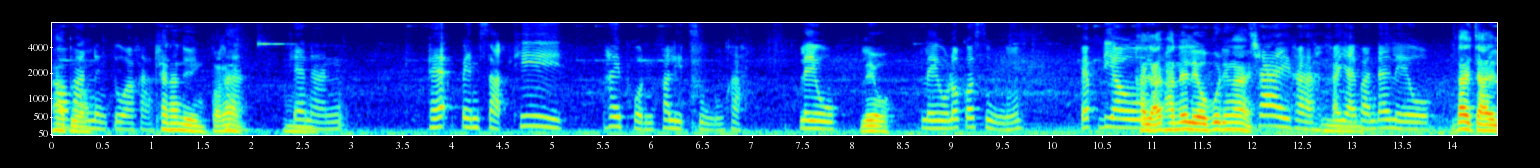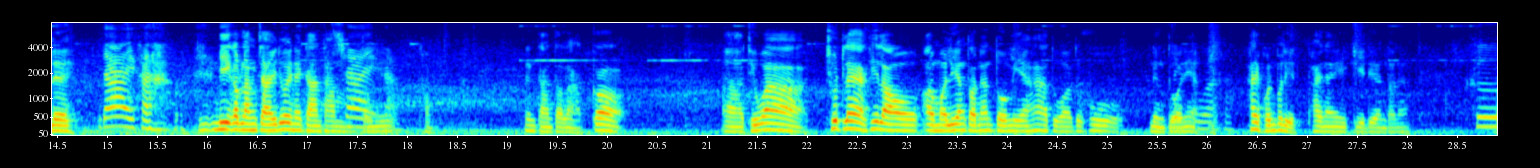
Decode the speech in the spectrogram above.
ห้าพ่อตัว พันธุ์หนึ่งตัวค่ะ แค่นั้นเองตอนแรกค่ะ แค่นั้น แพะเป็นสัตว์ที่ให้ผลผลิตสูงค่ะ เร็ว เร็ว เร็วแล้วก็สูง แป๊บเดียวขยายพันธุ์ได้เร็วพูดง่ายใช่ค่ะอืมขยายพันธุ์ได้เร็วๆได้ใจเลยได้ค่ะ มีกำลังใจด้วยในการทำใช่ตรงนี้ค่ะ ครับเรื่องการตลาดก็อ่าถือว่าชุดแรกที่เราเอามาเลี้ยงตอนนั้นตัวเมียห้าตัวตัวผู้หนึ่งตัวเนี่ย หงค่ะ ให้ผลผลิตภายในกี่เดือนตอนนั้น คือ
